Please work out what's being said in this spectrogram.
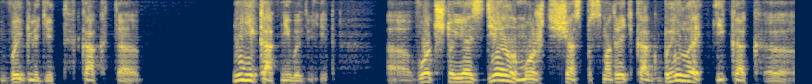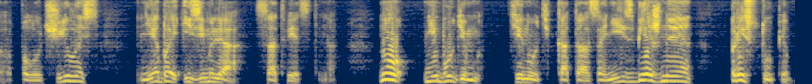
выглядит как-то... Ну, никак не выглядит. А, вот что я сделал, можете сейчас посмотреть, как было и как э, получилось. Небо и земля, соответственно. Ну, не будем тянуть кота за неизбежное, приступим.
